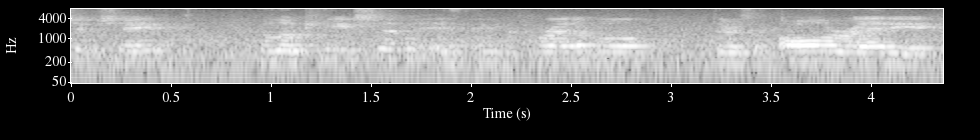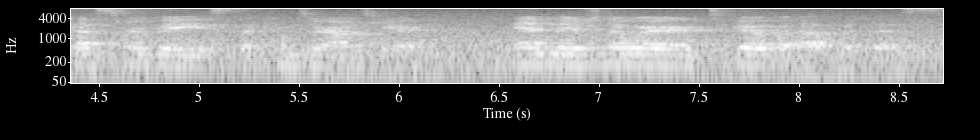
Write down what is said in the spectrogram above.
ship-shaped. The location is incredible. There's already a customer base that comes around here, and there's nowhere to go but up with this.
